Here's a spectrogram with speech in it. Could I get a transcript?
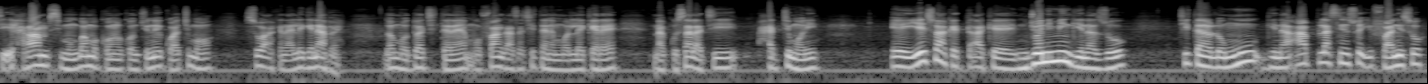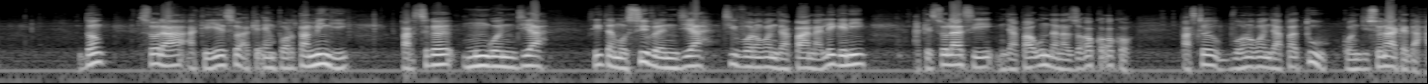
ti ihram si mo ngba mo kon, continue kua ti mo so ayeke na lege ni ape donc mo doa titene mo fangasa titene mo lekere na kusala ti hati moni e ye so ayeke ayeke nzoni mingi na zo titene lo mu gi na aplace ni so e fa ni so donc so la ayeke ye so ayeke important mingi parce que mungo ndia ti tene mo suivre ndia ti vorongo nzapa na lege ni ayeke so la si nzapa hunda na zo oko oko parce que vorongo nzapa tout conditionné ayeke da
